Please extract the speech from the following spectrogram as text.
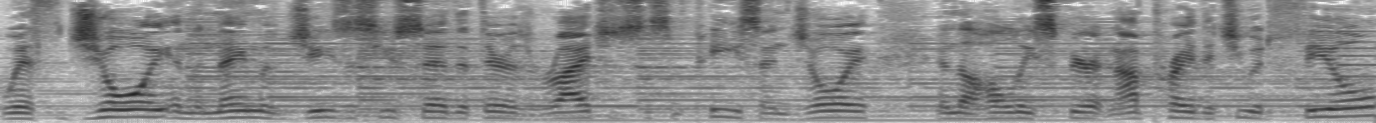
with joy. In the name of Jesus, you said that there is righteousness and peace and joy in the Holy Spirit. And I pray that you would feel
